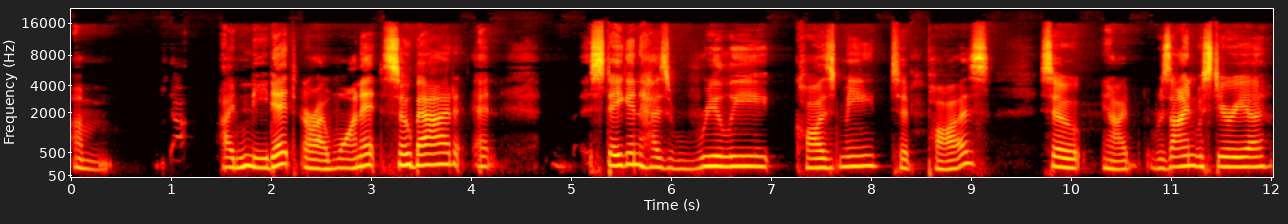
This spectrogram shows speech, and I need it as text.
I'm, I need it or I want it so bad, and Stagen has really caused me to pause. So, you know, I resigned Wisteria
